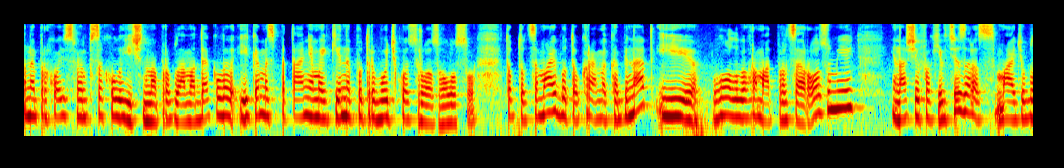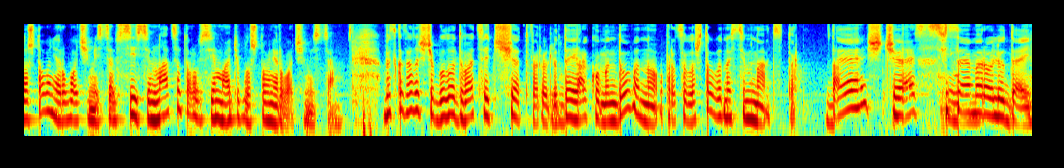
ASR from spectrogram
вони приходять своїми психологічними проблемами, деколи якимись питаннями, які не потребують якогось розголосу. Тобто, це має бути окремий кабінет, і голови громад про це розуміють. І наші фахівці зараз мають облаштовані робочі місця. Всі 17 всі мають облаштовані робочі місця. Ви сказали, що було 24 людей Так. рекомендовано, працевлаштовано 17. Де ще Десь семеро людей?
